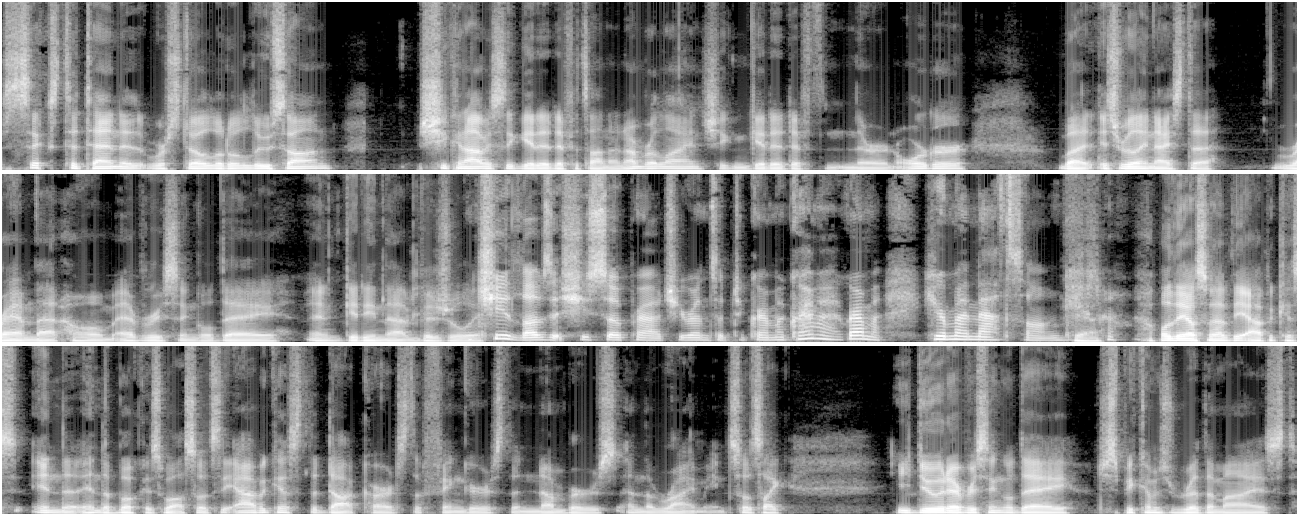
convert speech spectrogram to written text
six to ten. is- We're still a little loose on. she can obviously get it if it's on a number line. She can get it if they're in order, but it's really nice to ram that home every single day and getting that visually. She loves it. She's so proud. She runs up to grandma, grandma, grandma, hear my math song. Yeah. Oh, they also have the abacus in the in the book as well. So it's the abacus, the dot cards, the fingers, the numbers, and the rhyming. So it's like you do it every single day, just becomes rhythmized,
